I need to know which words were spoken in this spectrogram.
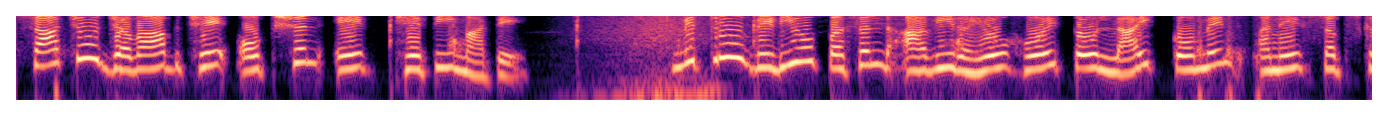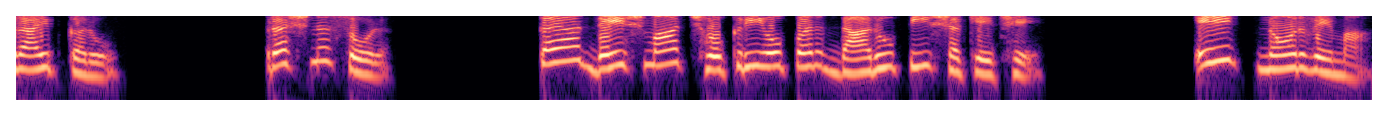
સાચો જવાબ છે ઓપ્શન એ ખેતી માટે. મિત્રો વિડિયો પસંદ આવી રહ્યો હોય તો લાઈક, કોમેન્ટ અને સબસ્ક્રાઇબ કરો. પ્રશ્ન સોળ. કયા દેશમાં છોકરીઓ પર દારૂ પી શકે છે? એ, નોર્વેમાં.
